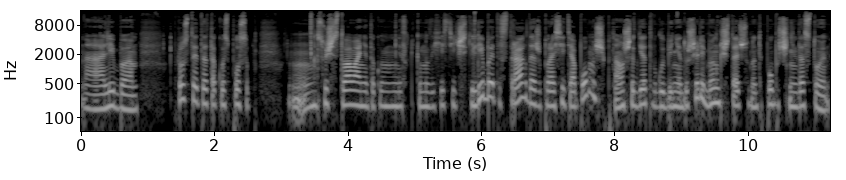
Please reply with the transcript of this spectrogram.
а, либо просто это такой способ существования, такой несколько мазохистический, либо это страх даже просить о помощи, потому что где-то в глубине души ребенок считает, что он этой помощи недостоин,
